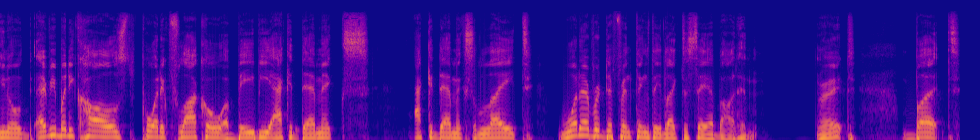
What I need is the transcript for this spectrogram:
you know everybody calls Poetik Flakko a baby Akademiks, Akademiks light, whatever different things they'd like to say about him, right? But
